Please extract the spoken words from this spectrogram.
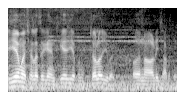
ਇਹ ਮਾਸ਼ਾਅੱਲਾ ਸੇ ਹੈ ਜੀ ਆਪਣੇ। ਚਲੋ ਜੀ ਬਾਈ ਉਹਦੇ ਨਾਲ ਹੀ ਛੱਡ ਦਿਓ।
